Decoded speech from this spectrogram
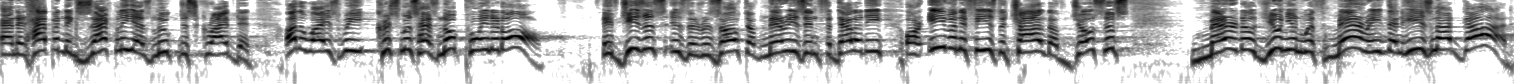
And it happened exactly as Luke described it. Otherwise, we Christmas has no point at all. If Jesus is the result of Mary's infidelity, or even if he is the child of Joseph's marital union with Mary, then he's not God.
